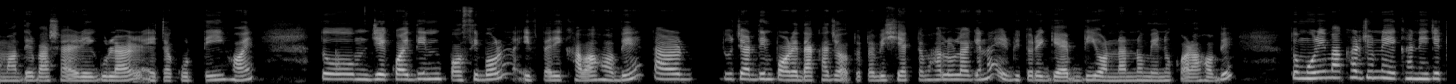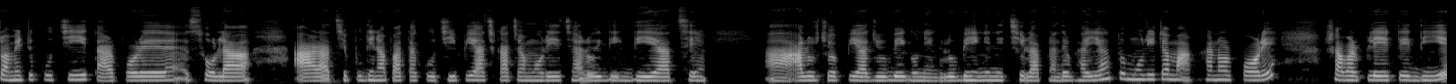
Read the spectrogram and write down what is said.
আমাদের বাসায় রেগুলার, এটা করতেই হয়। তো যে কয়দিন পসিবল ইফতারি খাওয়া হবে, তার দু চার দিন পরে দেখা যায় অতটা বেশি একটা ভালো লাগে না, এর ভিতরে গ্যাপ দিয়ে অন্যান্য মেনু করা হবে। তো মুড়ি মাখার জন্য এখানে যে টমেটো কুচি, তারপরে ছোলা, আর আছে পুদিনা পাতা কুচি, পেঁয়াজ, কাঁচামরিচ, আর ওই দিক দিয়ে আছে আলুর চপ, পেঁয়াজু, বেগুন এগুলো ভেঙে নিচ্ছিল আপনাদের ভাইয়া। তো মুড়িটা মাখানোর পরে সবার প্লেটে দিয়ে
